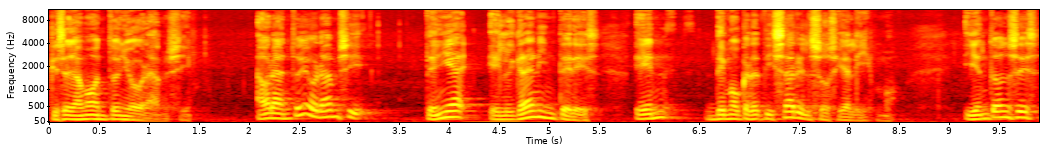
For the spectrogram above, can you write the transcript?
que se llamó Antonio Gramsci. Ahora, Antonio Gramsci tenía el gran interés en democratizar el socialismo y entonces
